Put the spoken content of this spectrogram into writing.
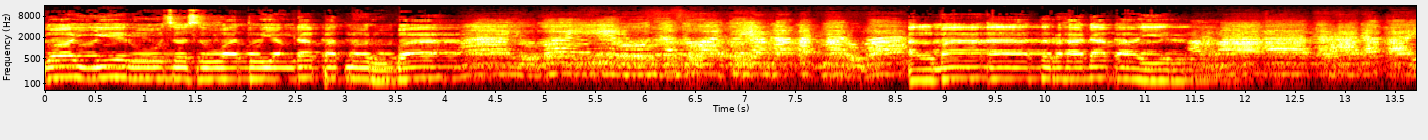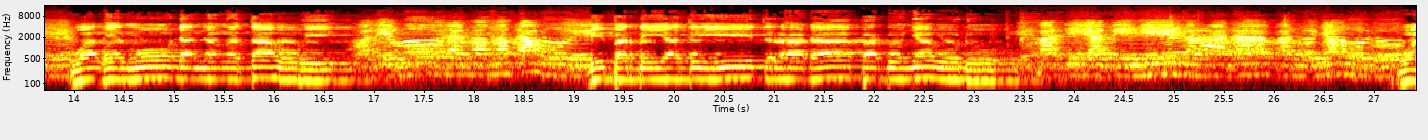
yughayyiru sesuatu yang dapat merubah. Terhadap air almaa terhadap air. Wal ilmu dan mengetahui. Wal ilmu dan mengetahui bipardiyati terhadap pardunya wudu. Bipardiyati terhadap pardunya wudu wa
